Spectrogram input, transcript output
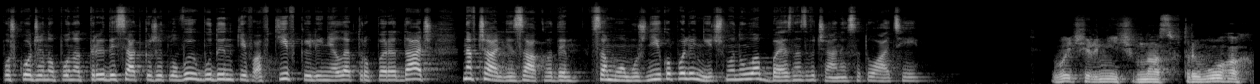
Пошкоджено понад три десятки житлових будинків, автівки, лінії електропередач, навчальні заклади. В самому ж Нікополі ніч минула без надзвичайних ситуацій. Вечір ніч в нас в тривогах,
